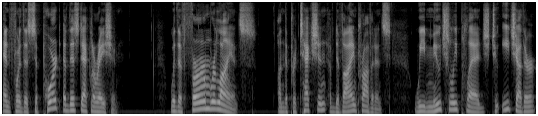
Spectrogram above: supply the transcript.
and for the support of this declaration, with a firm reliance on the protection of divine providence, we mutually pledge to each other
